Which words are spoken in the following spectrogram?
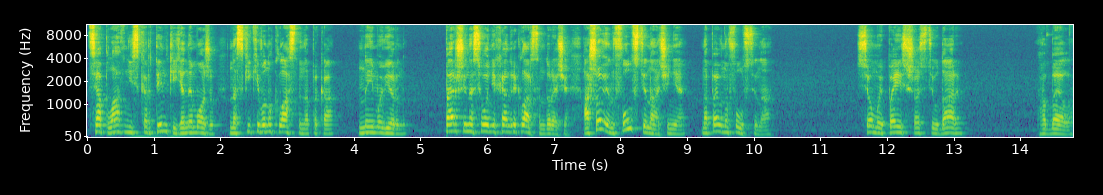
Ця плавність картинки я не можу. Наскільки воно класне на ПК. Неймовірно. Перший на сьогодні Хенрі Кларсон, до речі. А що він, фул стіна чи ні? Напевно, фул стіна. Сьомий пейс, шості удари. Габела.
